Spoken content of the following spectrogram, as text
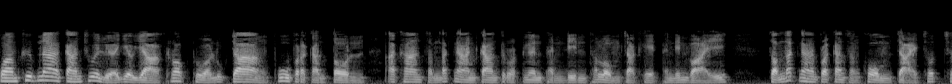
ความคืบหน้าการช่วยเหลือเยียวยาครอบครัวลูกจ้าง ผู้ประกันตน อาคารสำนักงานการตรวจเงินแผ่นดินถล่มจากเหตุแผ่นดินไหวสำนักงานประกันสังคมจ่ายชดเช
